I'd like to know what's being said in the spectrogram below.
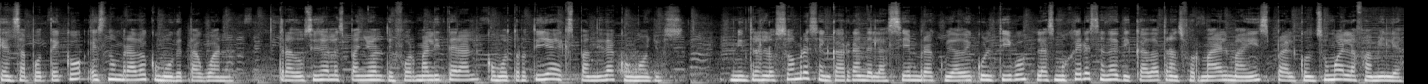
que en zapoteco es nombrado como guetaguana, traducido al español de forma literal como tortilla expandida con hoyos. Mientras los hombres se encargan de la siembra, cuidado y cultivo, las mujeres se han dedicado a transformar el maíz para el consumo de la familia,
